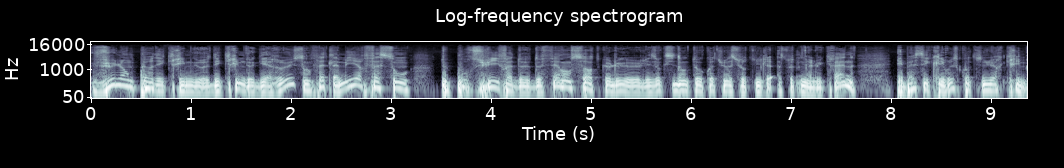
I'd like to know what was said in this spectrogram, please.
vu l'ampleur des crimes, des crimes de guerre russes, en fait, la meilleure façon de poursuivre, de, de faire en sorte que le- les Occidentaux continuent à soutenir, à soutenir l'Ukraine, eh ben, c'est que les Russes continuent leurs crimes.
